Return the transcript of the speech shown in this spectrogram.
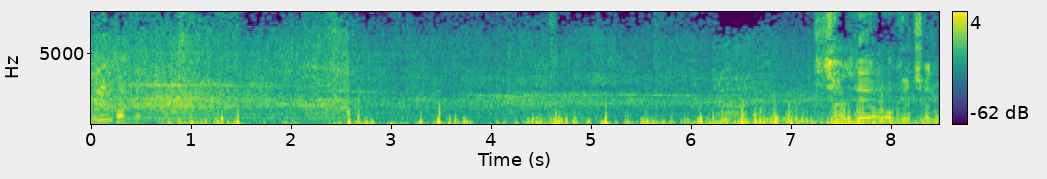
여기는 광장. 잘 돼요. 교촌은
